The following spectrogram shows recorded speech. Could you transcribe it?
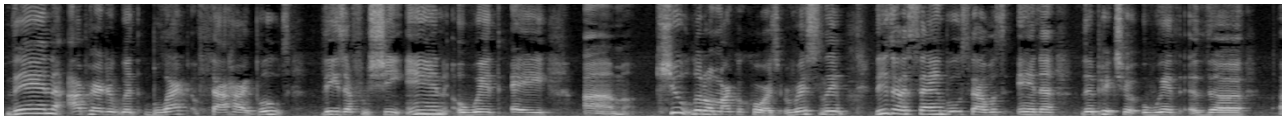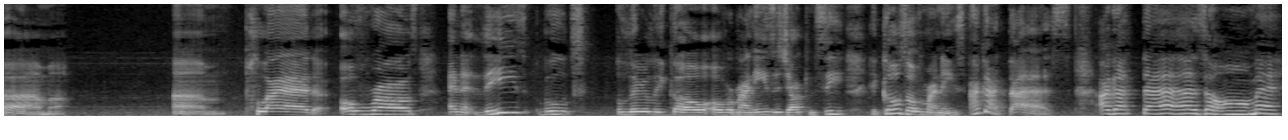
Then I paired it with black thigh high boots. These are from Shein with a um, cute little Michael Kors wristlet. These are the same boots that was in the picture with the um, um, plaid overalls. And these boots literally go over my knees as y'all can see. It goes over my knees. I got thighs. I got thighs on me.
